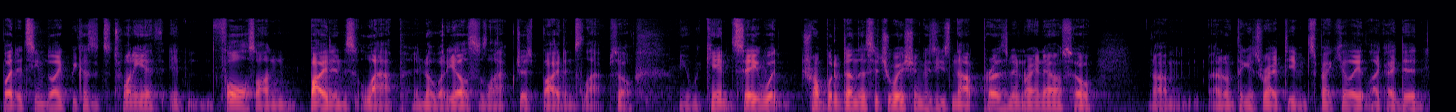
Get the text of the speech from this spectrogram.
but it seems like because it's the 20th, it falls on Biden's lap and nobody else's lap, just Biden's lap. So, I mean, we can't say what Trump would have done in this situation because he's not president right now. So, um, I don't think it's right to even speculate like I did.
